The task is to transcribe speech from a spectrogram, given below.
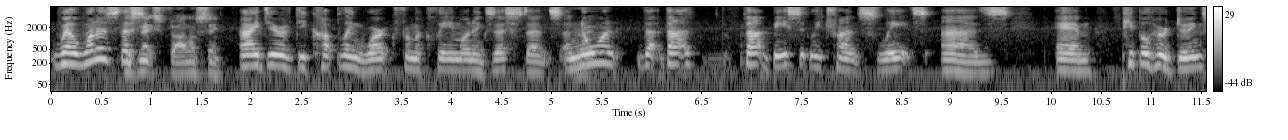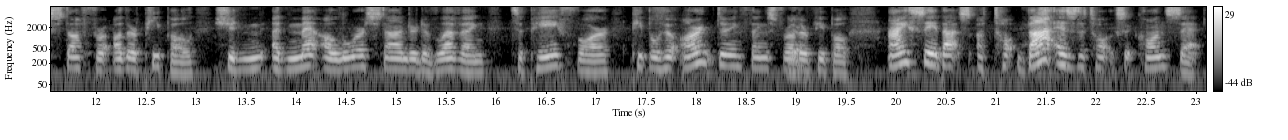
well one is his this next fallacy? idea of decoupling work from a claim on existence and no one that that that basically translates as um, people who are doing stuff for other people should m- admit a lower standard of living to pay for people who aren't doing things for Yeah. other people. I say that's a to- that is the toxic concept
